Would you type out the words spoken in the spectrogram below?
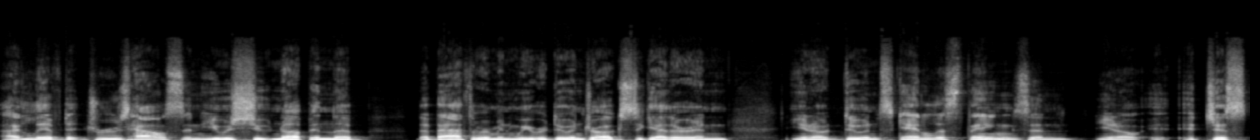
I lived at Drew's house and he was shooting up in the the bathroom and we were doing drugs together and you know doing scandalous things and you know it, it just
